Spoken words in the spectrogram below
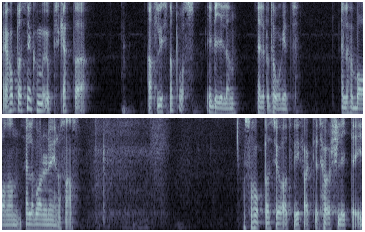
Jag hoppas ni kommer uppskatta att lyssna på oss i bilen eller på tåget. Eller på banan eller var det nu är någonstans. Och så hoppas jag att vi faktiskt hörs lite i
